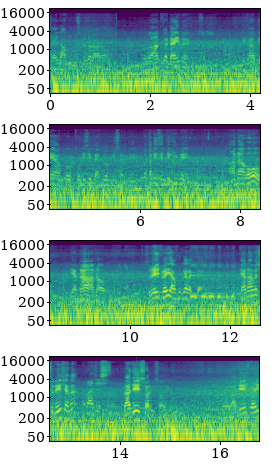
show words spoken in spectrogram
शायद आपको कुछ नज़र आ रहा हो। तो रात का टाइम है। दिखाते हैं आपको थोड़ी सी बेंगलोर की सड़कें। पता नहीं ज़िंदगी में आना हो या ना आना हो। सुरेश भाई आपको क्या लगता है। क्या नाम है? सुरेश है ना? राजेश राजेश सॉरी सॉरी तो राजेश भाई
